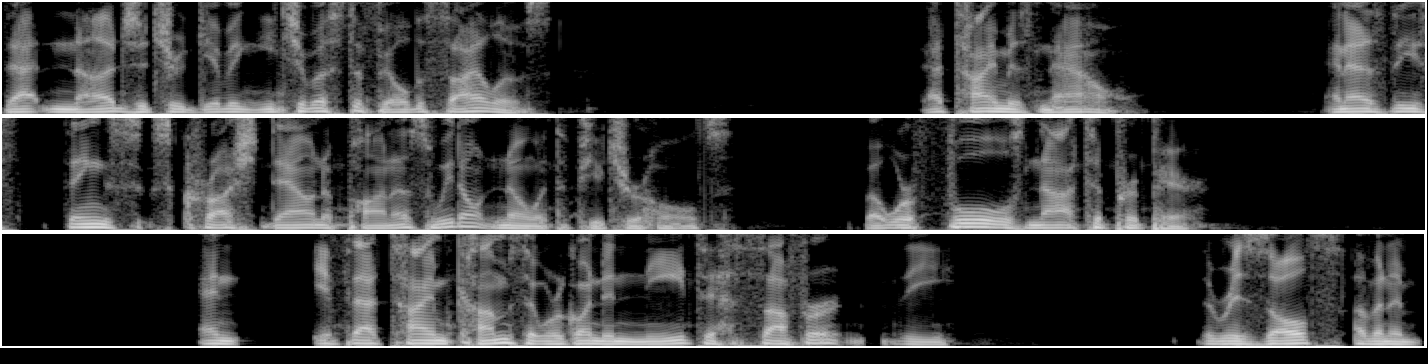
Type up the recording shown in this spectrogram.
that nudge that you're giving each of us to fill the silos. That time is now. And as these things crush down upon us, we don't know what the future holds, but we're fools not to prepare. And if that time comes that we're going to need to suffer the the results of an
